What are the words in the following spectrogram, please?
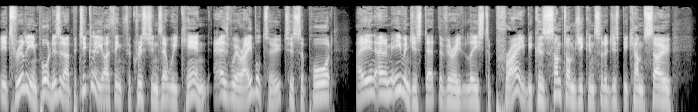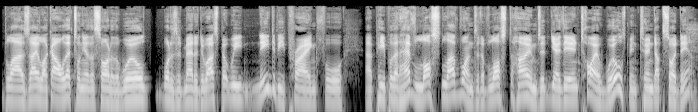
it's really important, isn't it? Particularly, I think, for Christians that we can, as we're able to, to support uh, and even just at the very least to pray, because sometimes you can sort of just become so blasé, like, oh, well, that's on the other side of the world. What does it matter to us? But we need to be praying for uh, people that have lost loved ones, that have lost homes, that you know their entire world's been turned upside down.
